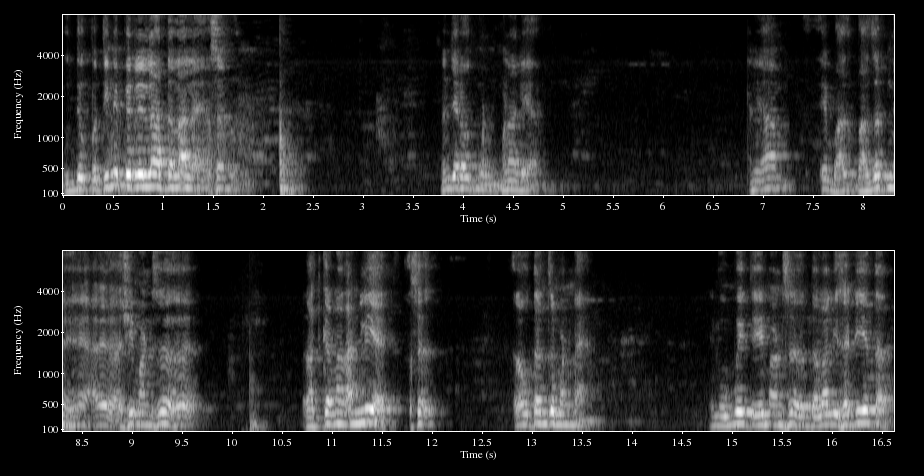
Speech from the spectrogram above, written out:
उद्योगपतीने पेरलेला दलाल आहे असं संजय राऊत म्हणाले. आणि हा हे भाजपने अशी माणसं राजकारणात आणली आहेत असं राऊतांचं म्हणणं आहे. मुंबईत हे माणसं दलालीसाठी येतात.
